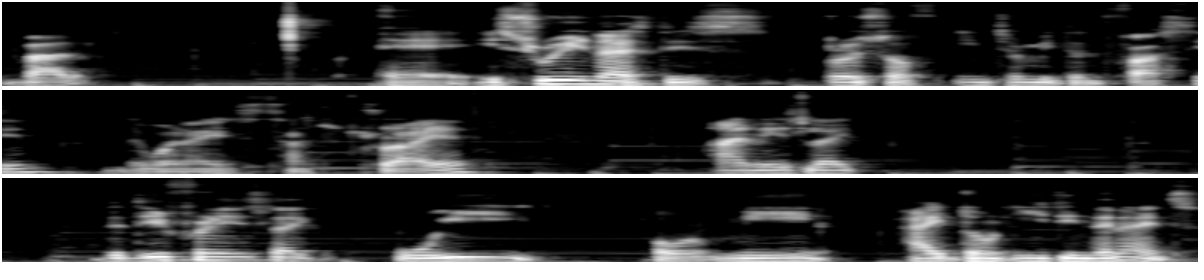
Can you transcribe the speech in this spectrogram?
but uh, it's really nice this process of intermittent fasting. The when I start to try it, and it's like the difference is like we or me, I don't eat in the night.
